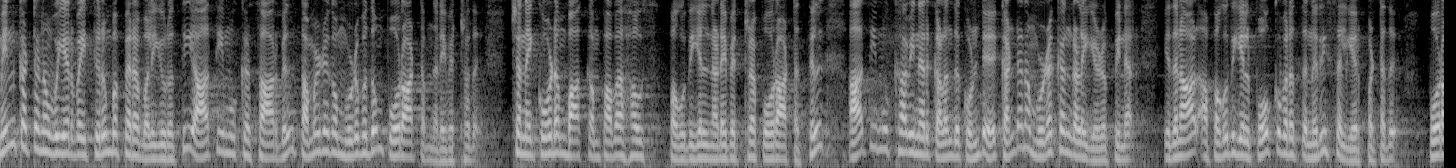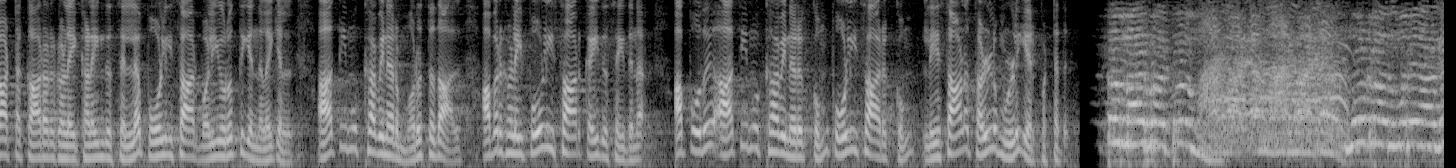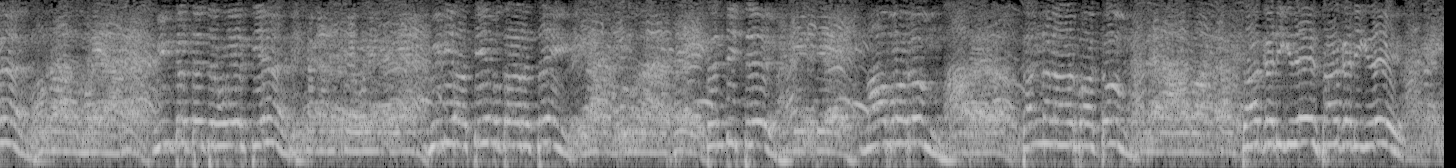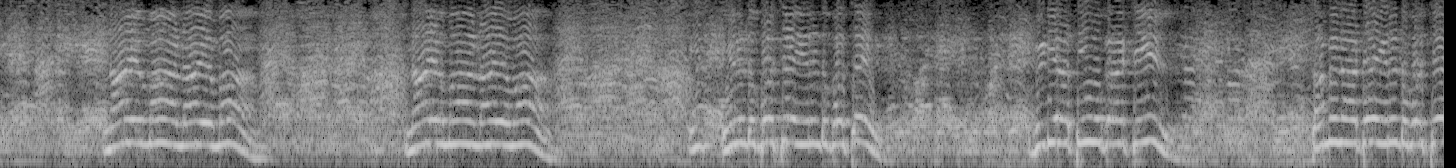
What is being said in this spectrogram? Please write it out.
மின் கட்டண உயர்வை திரும்ப பெற வலியுறுத்தி அதிமுக சார்பில் தமிழகம் முழுவதும் போராட்டம் நடைபெற்றது. சென்னை கோடம்பாக்கம் பவர் ஹவுஸ் பகுதியில் நடைபெற்ற போராட்டத்தில் அதிமுகவினர் கலந்து கொண்டு கண்டன முழக்கங்களை எழுப்பினர். இதனால் அப்பகுதியில் போக்குவரத்து நெரிசல் ஏற்பட்டது. போராட்டக்காரர்களை கலைந்து செல்ல போலீசார் வலியுறுத்திய நிலையில் அதிமுகவினர் மறுத்ததால் அவர்களை போலீசார் கைது செய்தனர். அப்போது அதிமுகவினருக்கும் போலீசாருக்கும் லேசான தள்ளுமுள்ளு ஏற்பட்டது. மூன்றாவது முறையாக கண்டித்து மாபெரும் கண்டன ஆர்ப்பாட்டம் சாக்கடிக்குதே சாக்கடிக்குதே நியாயமா நியாயமா நியாயமா இரு- இருண்டு போச்சு இருண்டு போச்சு. விடியா திமுக ஆட்சியில் தமிழ்நாட்டே இருண்டு போச்சு.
